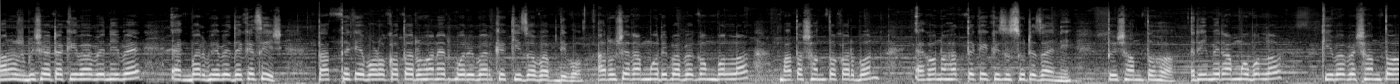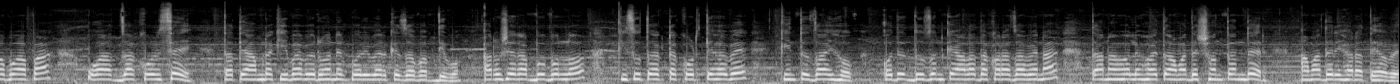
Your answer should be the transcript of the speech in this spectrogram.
মানুষ বিষয়টা কীভাবে নিবে, একবার ভেবে দেখেছিস? তার থেকে বড় কথা রোহানের পরিবারকে কি জবাব দিব? আরুষের আম্মু রিপা বেগম বলল মাথা শান্ত কর বোন, এখনও হাত থেকে কিছু ছুটে যায়নি, তুই শান্ত হ। রিমির আম্মু বলল, কীভাবে শান্ত হব আপা? ও আজ যা করছে তাতে আমরা কীভাবে রোহানের পরিবারকে জবাব দিব? আরুষের আব্বু বলল, কিছু তো একটা করতে হবে, কিন্তু যাই হোক, ওদের দুজনকে আলাদা করা যাবে না, তা না হলে হয়তো আমাদের সন্তানদের আমাদেরই হারাতে হবে।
